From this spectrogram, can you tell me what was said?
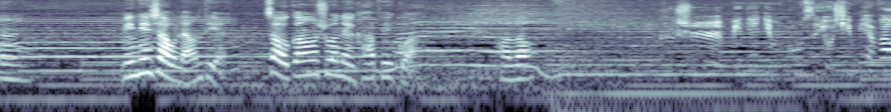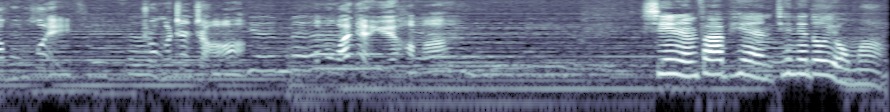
嗯，明天下午两点，在我刚刚说那个咖啡馆。好了。可是明天你们公司有新片发布会，专门正着，我们晚点约好吗？新人发片天天都有嘛。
